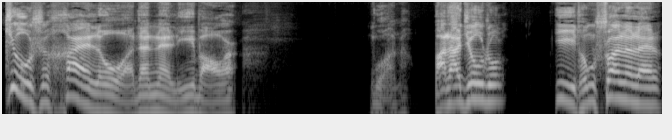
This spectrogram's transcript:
就是害了我的那李宝儿。我呢，把他揪住了，一同拴了来了。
